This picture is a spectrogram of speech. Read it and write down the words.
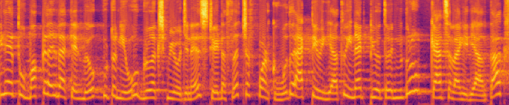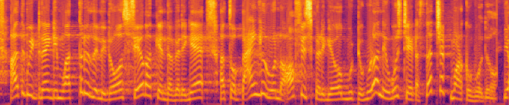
ಇನೇತು ಮಕ್ಕಳ ಇಲಾಖೆಗೆ ಹೋಗ್ಬಿಟ್ಟು ನೀವು ಗೃಹಲಕ್ಷ್ಮಿ ಯೋಜನೆ ಸ್ಟೇಟಸ್ ಚೆಕ್ ಮಾಡ್ಕೋಬಹುದು. ಆಕ್ಟಿವ್ ಇದೆಯಾ ಅಥವಾ ಇನ್ಆಕ್ಟಿವ್ ಅಥವಾ ಕ್ಯಾನ್ಸಲ್ ಆಗಿದೆಯಾ ಅಂತ. ಅದು ಬಿಟ್ರೆ ನಿಮ್ಮ ಹತ್ತಿರದಲ್ಲಿರೋ ಸೇವಾ ಕೇಂದ್ರಗಳಿಗೆ ಅಥವಾ ಬ್ಯಾಂಗ್ಳೂರ್ ಒಂದು ಆಫೀಸ್ಗಳಿಗೆ ಹೋಗ್ಬಿಟ್ಟು ಕೂಡ ನೀವು ಸ್ಟೇಟಸ್ ಚೆಕ್ ಮಾಡ್ಕೋಬಹುದು. ಈ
